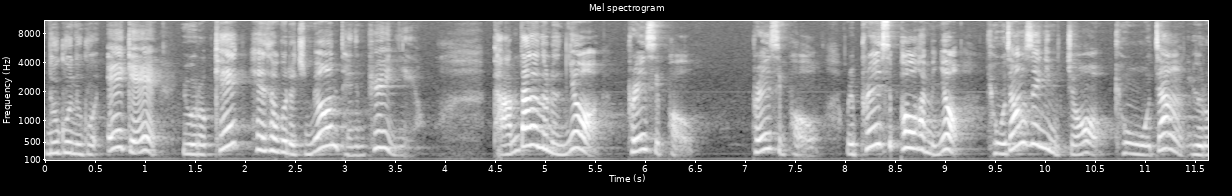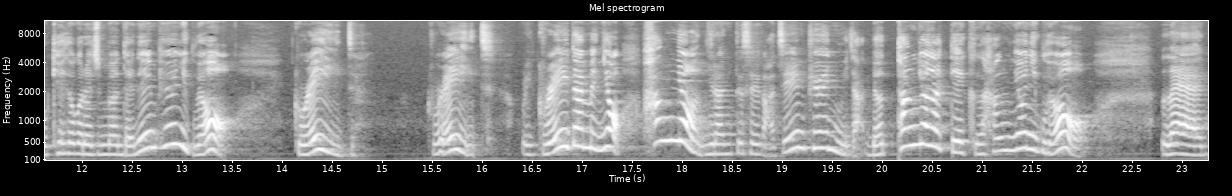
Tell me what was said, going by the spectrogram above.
누구누구에게 이렇게 해석을 해주면 되는 표현이에요. 다음 단어는요. principal, principal. 우리 principal 하면요. 교장 선생님 있죠. 교장 이렇게 해석을 해주면 되는 표현이고요. grade, grade. 우리 grade 하면요. 학년이라는 뜻을 가진 표현입니다. 몇 학년 할 때 그 학년이고요. leg,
